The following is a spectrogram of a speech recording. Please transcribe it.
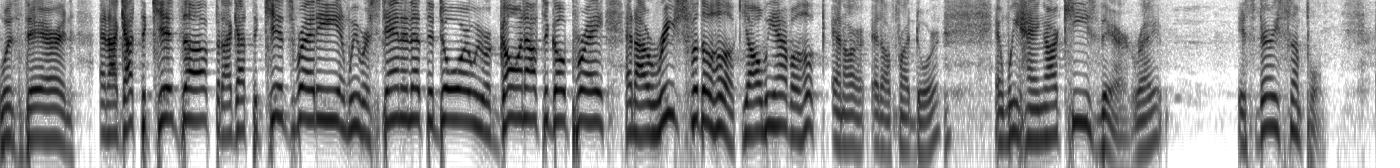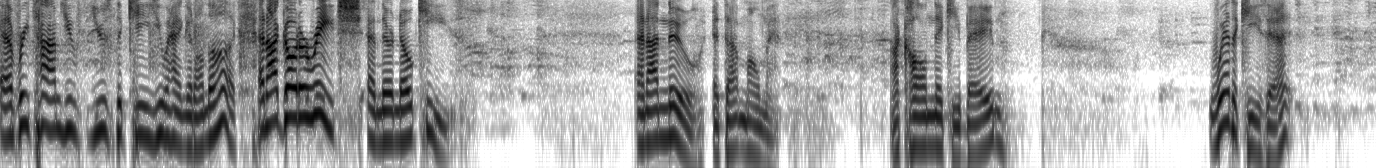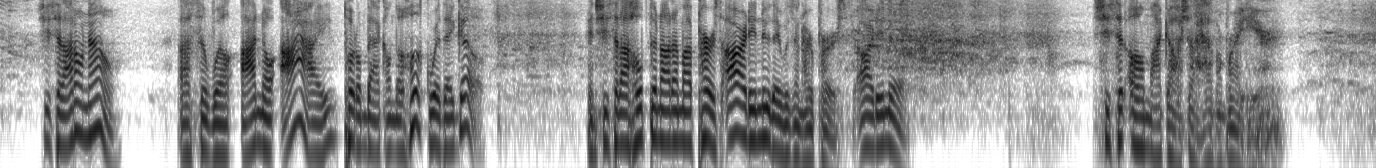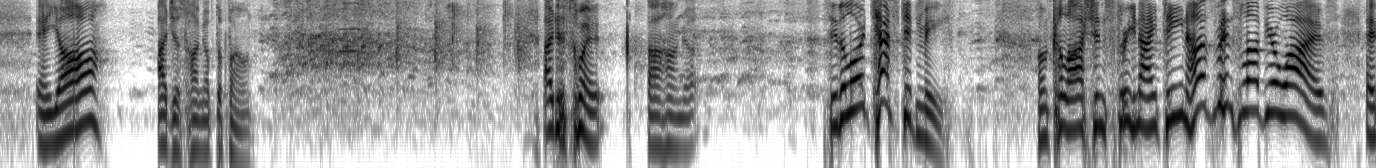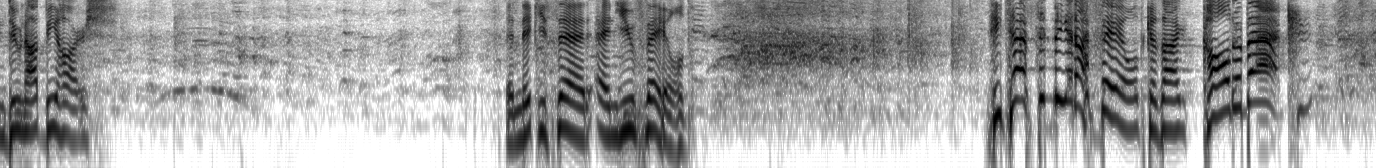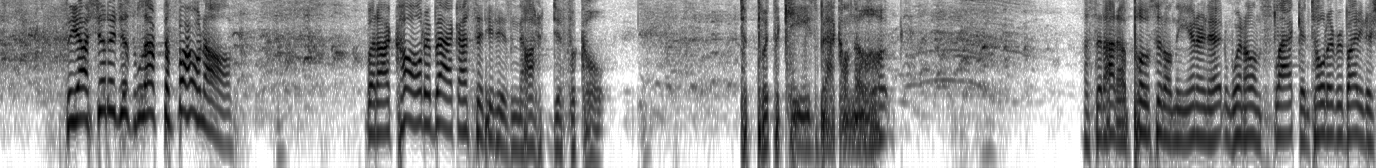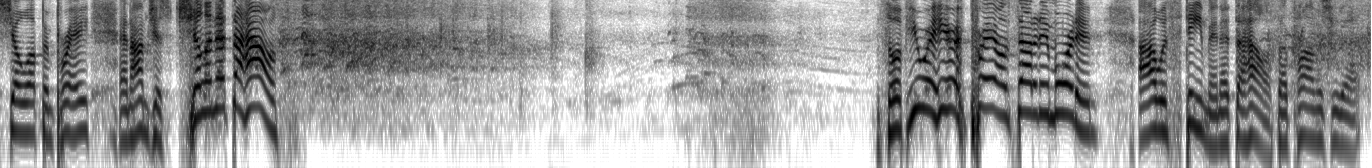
was there and, and I got the kids up and I got the kids ready and we were standing at the door. We were going out to go pray and I reached for the hook. Y'all, we have a hook at our, at our front door and we hang our keys there, right? It's very simple. Every time you use the key, you hang it on the hook. And I go to reach, and there are no keys. And I knew at that moment. I called Nikki, babe, where the keys at? She said, I don't know. I said, Well, I know I put them back on the hook where they go. And she said, I hope they're not in my purse. I already knew they was in her purse. I already knew it. She said, Oh my gosh, I have them right here. And y'all, I just hung up the phone. I just went, I hung up. See, the Lord tested me on Colossians 3:19, husbands love your wives and do not be harsh. And Nikki said, and you failed. He tested me and I failed because I called her back. See, I should have just left the phone off. But I called her back. I said, It is not difficult to put the keys back on the hook. I said, I done posted on the internet and went on Slack and told everybody to show up and pray, and I'm just chilling at the house. So if you were here at prayer on Saturday morning, I was steaming at the house. I promise you that.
